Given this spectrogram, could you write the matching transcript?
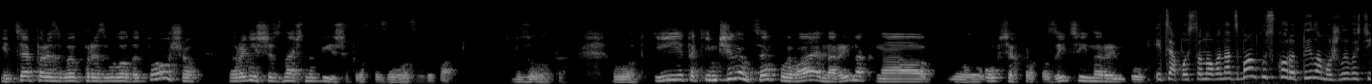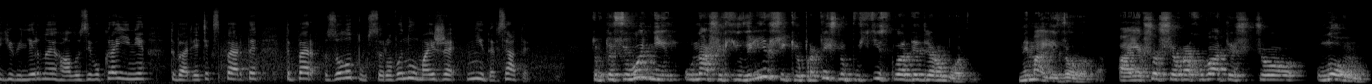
і це призве- призвело до того, що раніше значно більше просто завозили банки золота. От. І таким чином це впливає на ринок, на обсяг пропозицій на ринку, І ця постанова Нацбанку скоротила можливості ювелірної галузі в Україні, твердять експерти. Тепер золоту сировину майже ніде взяти. Тобто сьогодні у наших ювелірщиків практично пусті склади для роботи. Немає золота. А якщо ще врахувати, що лом,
